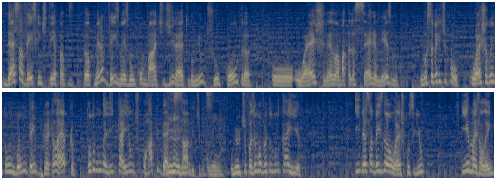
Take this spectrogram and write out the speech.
dessa vez que a gente tem, pela, pela primeira vez mesmo, um combate direto do Mewtwo contra o, o Ash, né, numa batalha séria mesmo, e você vê que, tipo, o Ash aguentou um bom tempo, porque naquela época todo mundo ali caiu, tipo, rapidex, sabe? Tipo, Sim. o Mewtwo fazia um movimento e todo mundo caía. E dessa vez não, o Ash conseguiu ir mais além.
